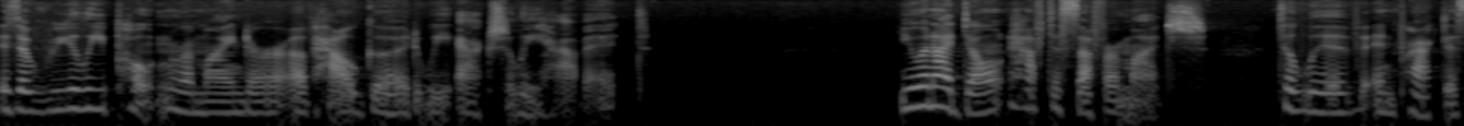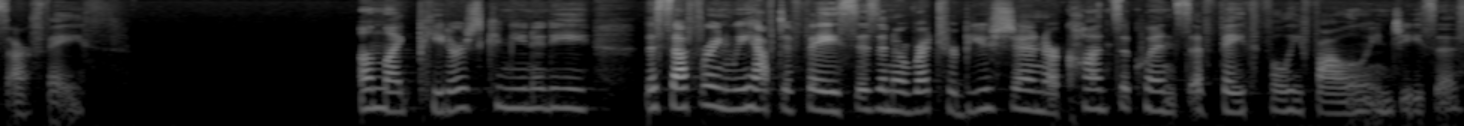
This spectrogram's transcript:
is a really potent reminder of how good we actually have it. You and I don't have to suffer much to live and practice our faith unlike Peter's community, the suffering we have to face isn't a retribution or consequence of faithfully following Jesus.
